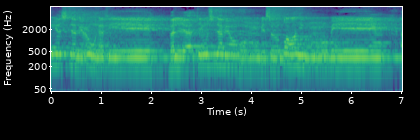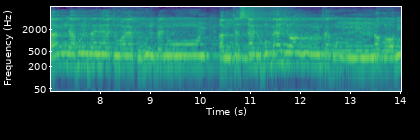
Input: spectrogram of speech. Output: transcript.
يستمعون فيه بل يأتي مستمعهم بسلطان مبين أم له البنات ولكم البنون أم تسألهم أجرا فهم من مغرم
